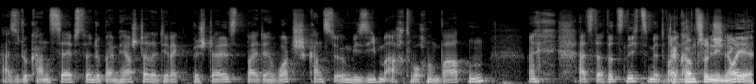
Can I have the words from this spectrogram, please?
also du kannst selbst, wenn du beim Hersteller direkt bestellst, bei der Watch kannst du irgendwie sieben, acht Wochen warten. Also da wird es nichts mit Da kommt schon die neue.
